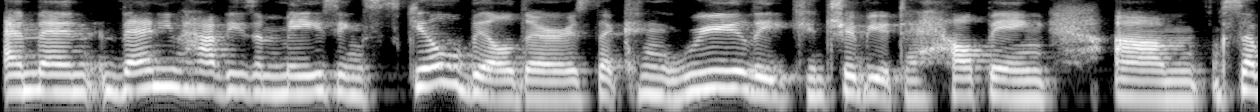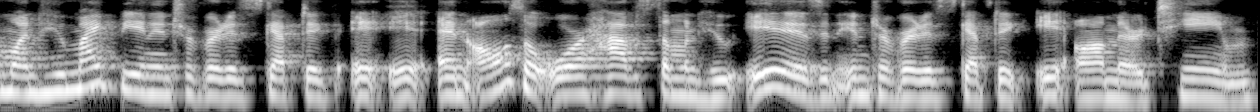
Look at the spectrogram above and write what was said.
And then then you have these amazing skill builders that can really contribute to helping um, someone who might be an introverted skeptic eh, eh, and also or have someone who is an introverted skeptic eh, on their team.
